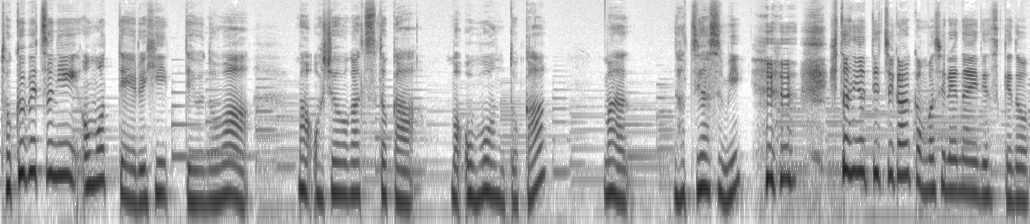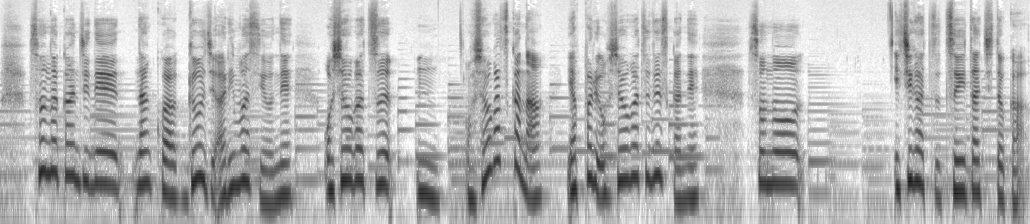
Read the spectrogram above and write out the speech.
特別に思っている日っていうのは、まあ、お正月とか、まあ、お盆とか、まあ、夏休み？人によって違うかもしれないですけどそんな感じでなんか行事ありますよね？お正月うんお正月かな？やっぱりお正月ですかね？その1月1日とか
